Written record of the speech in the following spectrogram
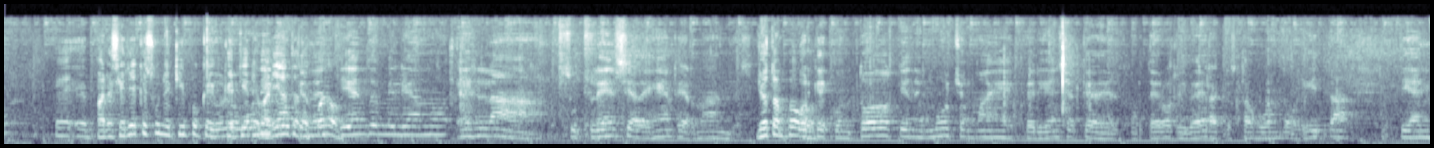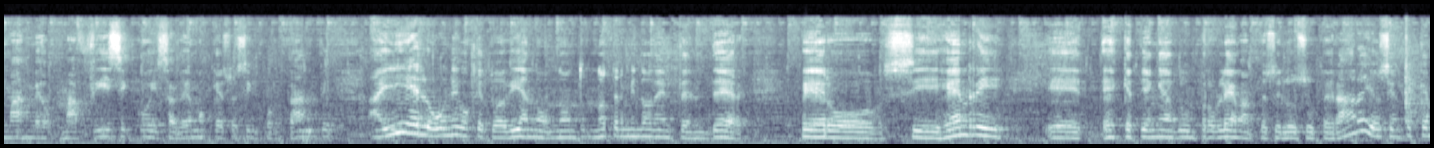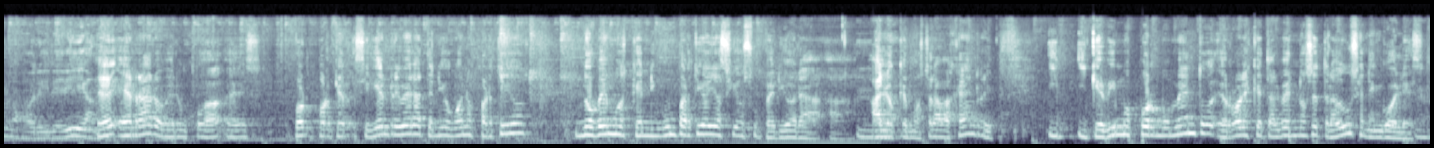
eh, parecería que es un equipo que, que lo tiene variantes que de no juego. entiendo, Emiliano, es la suplencia de Henry Hernández. Yo tampoco. Porque con todo tiene mucho más experiencia que el portero Rivera que está jugando ahorita, tiene más, más físico y sabemos que eso es importante. Ahí es lo único que todavía no, no, no termino de entender. Pero si Henry eh, es que tiene algún problema, pues si lo superara, yo siento que mejor irían. Es, es raro ver un jugador, es, por- porque si bien Rivera ha tenido buenos partidos, no vemos que en ningún partido haya sido superior a, a- a lo que mostraba Henry. Y, y que vimos por momentos errores que tal vez no se traducen en goles,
